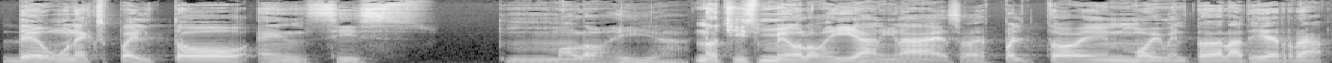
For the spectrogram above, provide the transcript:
de un experto en sismología. No chismeología ni nada de eso. Experto en movimiento de la tierra.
